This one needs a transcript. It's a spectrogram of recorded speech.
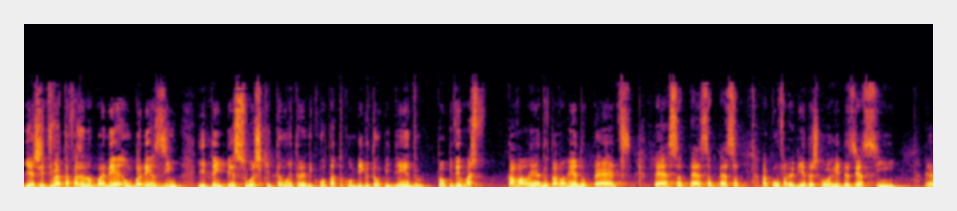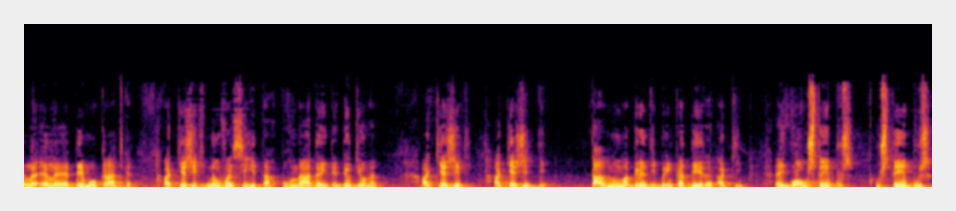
E a gente vai estar tá fazendo um, banner, um bannerzinho. E tem pessoas que estão entrando em contato comigo, estão pedindo. Estão pedindo, mas Tá valendo, tá valendo. Pets, peça, peça, peça. A confraria das corridas é assim. Ela, ela é democrática. Aqui a gente não vai se irritar por nada, entendeu, Diona? Aqui a gente, aqui a gente tá numa grande brincadeira. Aqui é igual os tempos. Os tempos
